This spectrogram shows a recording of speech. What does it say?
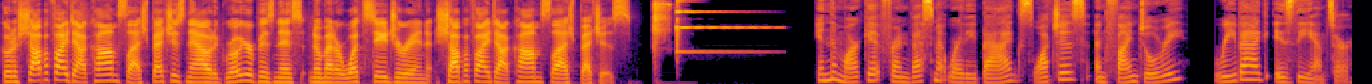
Go to shopify.com slash betches now to grow your business no matter what stage you're in. Shopify.com slash betches. In the market for investment worthy bags, watches, and fine jewelry, Rebag is the answer.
